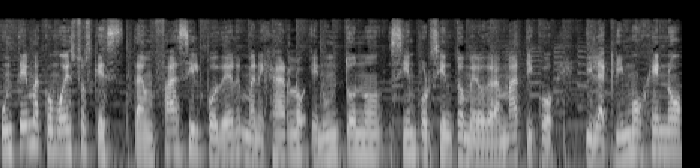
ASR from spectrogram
un tema como estos que es tan fácil poder manejarlo en un tono 100% melodramático y lacrimógeno,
